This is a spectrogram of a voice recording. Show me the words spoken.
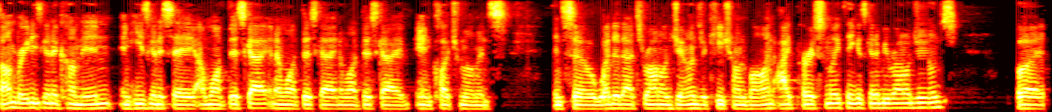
Tom Brady's going to come in and he's going to say, I want this guy and I want this guy and I want this guy in clutch moments. And so whether that's Ronald Jones or Ke'Shawn Vaughn, I personally think it's going to be Ronald Jones, but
